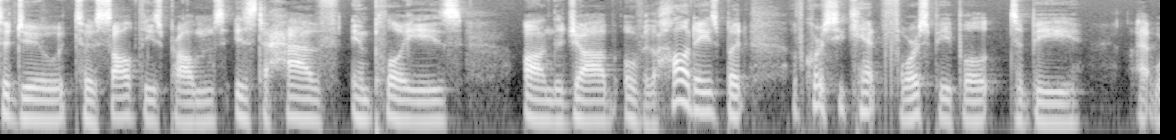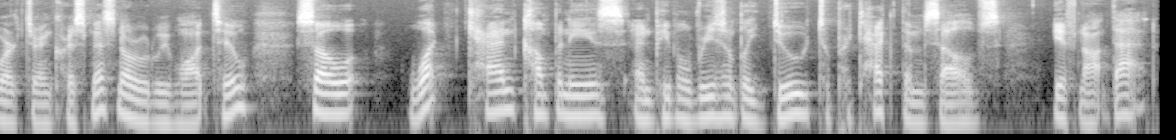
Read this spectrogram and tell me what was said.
to do to solve these problems is to have employees on the job over the holidays. But of course, you can't force people to be at work during Christmas, nor would we want to. So, what can companies and people reasonably do to protect themselves, if not that?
